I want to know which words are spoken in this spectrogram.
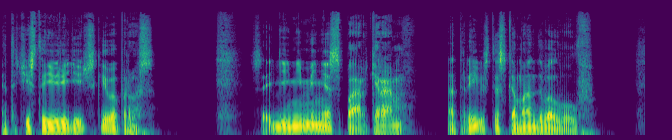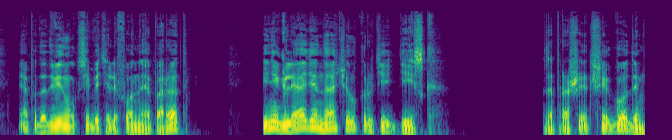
«Это чисто юридический вопрос». «Соедини меня с Паркером», — отрывисто скомандовал Вулф. Я пододвинул к себе телефонный аппарат и, не глядя, начал крутить диск. За прошедшие годы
